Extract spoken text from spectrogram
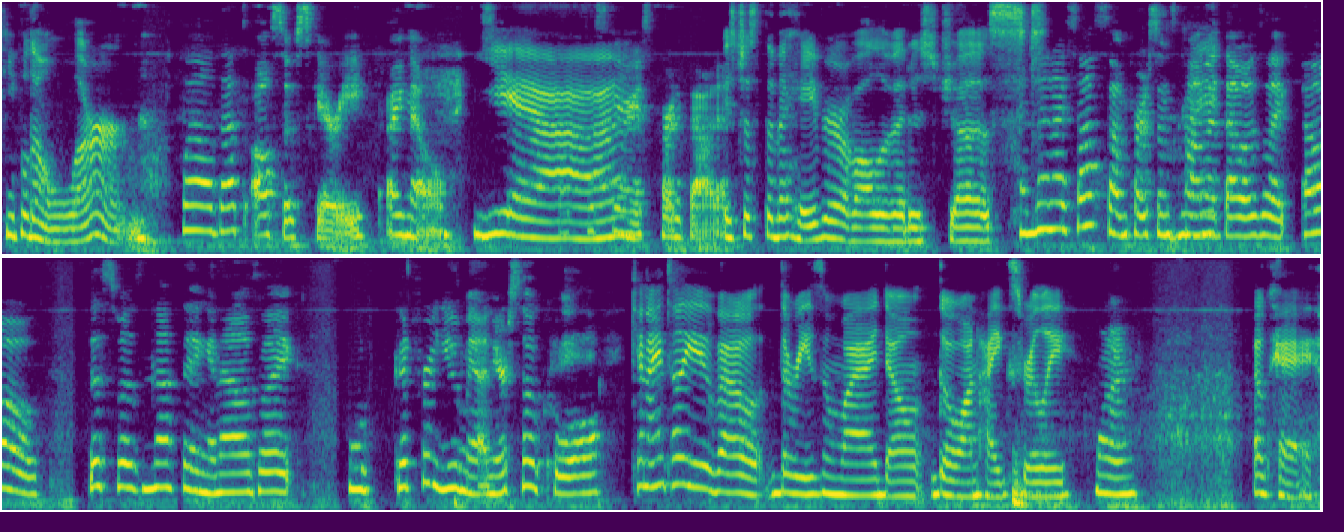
people don't learn. well, that's also scary. I know. That's the Yeah. scariest part about it. It's just the behavior of all of it is just. And then I saw some person's comment Right. that was like, oh, this was nothing. And I was like, well, good for you, man. You're so cool. Can I tell you about the reason why I don't go on hikes really? Why? Okay.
